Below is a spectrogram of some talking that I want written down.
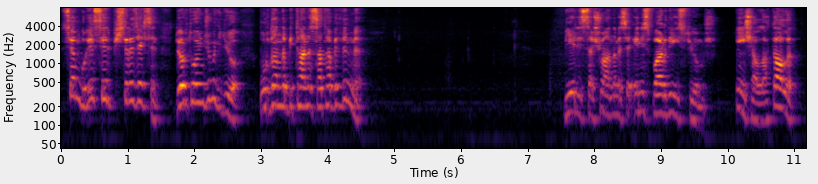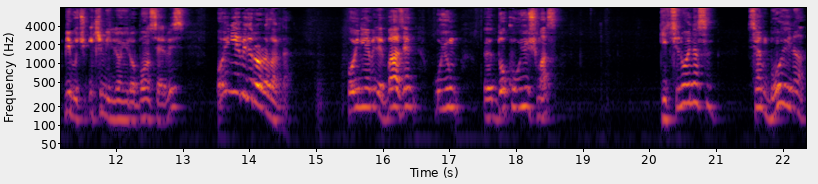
Sen buraya serpiştireceksin. Dört oyuncu mu gidiyor? Buradan da bir tane satabildin mi? Bielisa şu anda mesela Enis Bardi'yi istiyormuş. İnşallah da alır. 1,5-2 milyon euro bon servis. Oynayabilir oralarda. Oynayabilir. Bazen uyum, e, doku uyuşmaz. Gitsin oynasın. Sen bu oyuna,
